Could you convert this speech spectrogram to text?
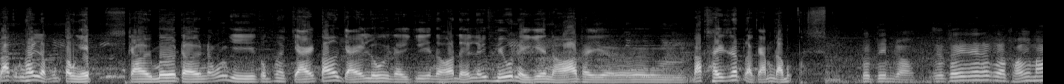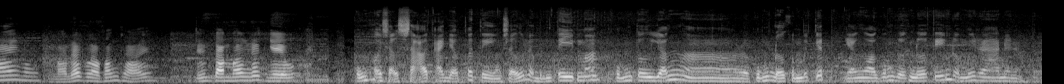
Bác cũng thấy là cũng tội nghiệp. Trời mưa trời nắng gì cũng phải chạy tới chạy lui này kia nọ để lấy phiếu này kia nọ thì bác thấy rất là cảm động. Tôi tiêm rồi, tôi thấy rất là thoải mái thôi, mà rất là phấn khởi, yên tâm hơn rất nhiều cũng hơi sợ sợ tại giờ có tiền sử là bệnh tim á cũng tư vấn rồi cũng được rồi mới chích giờ ngồi cũng được nửa tiếng rồi mới ra đây nè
